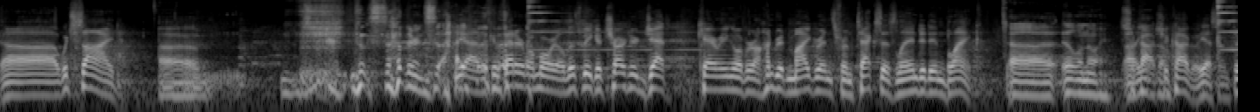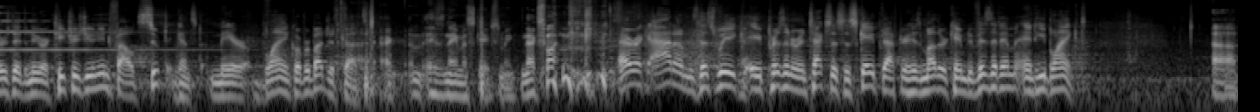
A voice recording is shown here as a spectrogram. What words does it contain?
Uh, which side? Uh, the southern side. Yeah, the Confederate Memorial. This week, a chartered jet carrying over 100 migrants from Texas landed in blank. Uh, Illinois. Uh, Chicago. yeah, Chicago, yes. On Thursday, the New York Teachers Union filed suit against Mayor Blank over budget cuts. His name escapes me. Next one. Eric Adams, this week, a prisoner in Texas escaped after his mother came to visit him and he blanked. Uh,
